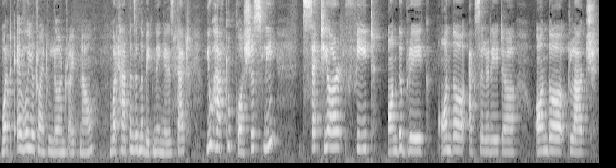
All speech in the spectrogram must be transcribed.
Whatever you're trying to learn right now what happens in the beginning is that you have to cautiously set your feet on the brake on the accelerator on the clutch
